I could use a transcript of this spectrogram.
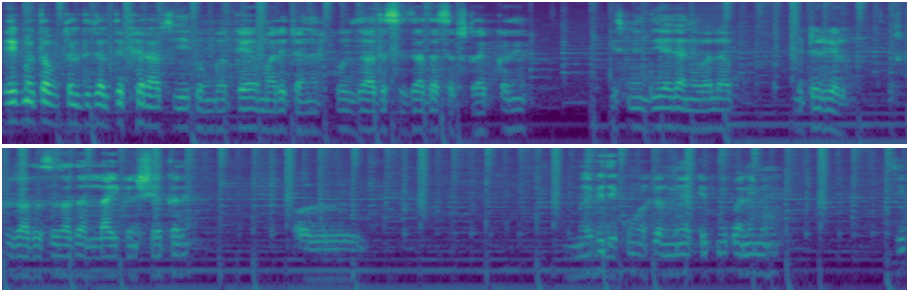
ایک میں تو چلتے چلتے پھر آپ سے یہ کہوں گا کہ ہمارے چینل کو زیادہ سے زیادہ سبسکرائب کریں۔ اس میں دیا جانے والا مٹیریل اس کو زیادہ سے زیادہ لائک اینڈ شیئر کریں۔ اور میں بھی دیکھوں گا کہ میں کتنے پانی میں ہوں۔ ٹھیک؟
